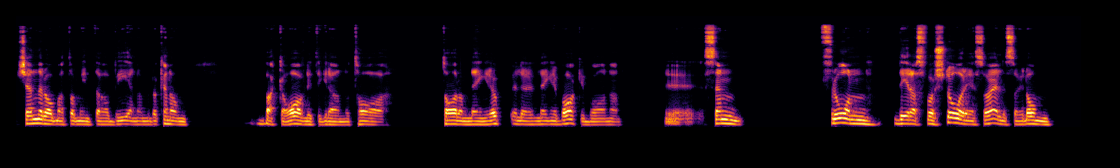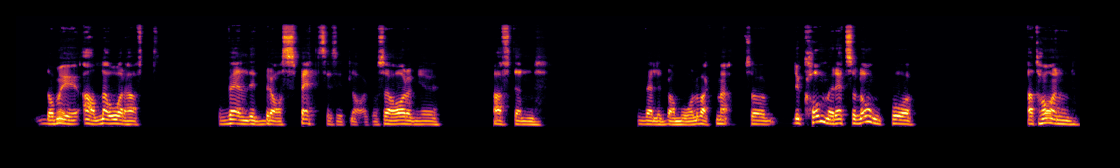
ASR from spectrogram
känner de att de inte har benen, men då kan de backa av lite grann och ta, ta dem längre upp eller längre bak i banan. Eh, sen från deras första år i SHL så är de, de har ju alla år haft väldigt bra spets i sitt lag och så har de ju haft en väldigt bra målvakt med. Så du kommer rätt så långt på att ha en,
